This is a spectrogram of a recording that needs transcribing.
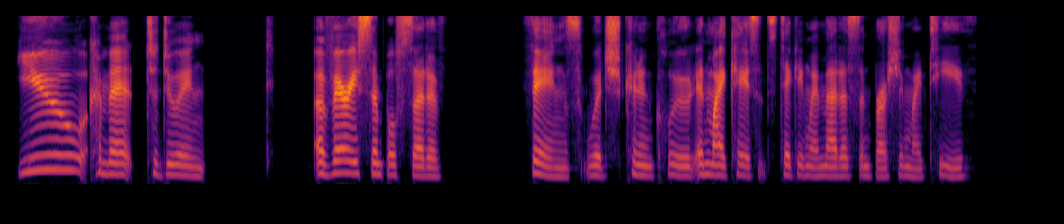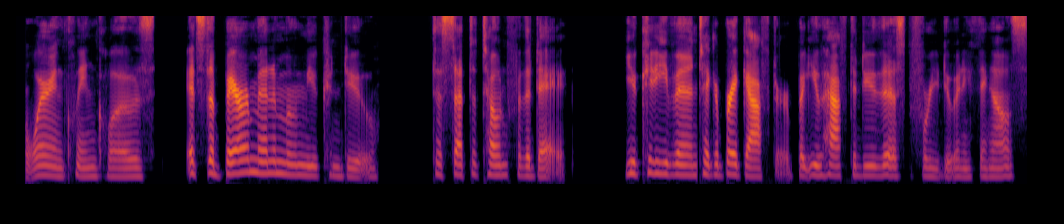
you commit to doing a very simple set of things, which can include, in my case, it's taking my medicine, brushing my teeth, wearing clean clothes. It's the bare minimum you can do to set the tone for the day. You could even take a break after, but you have to do this before you do anything else.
